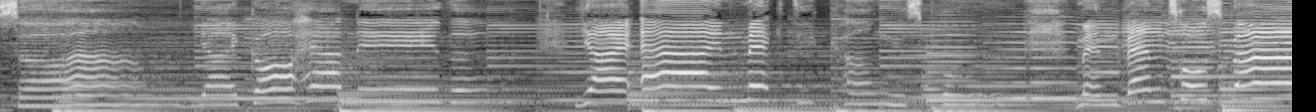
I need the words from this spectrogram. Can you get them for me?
så arm. Jeg går hernede, jeg er en mægtig konges brud, men vantro spørger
